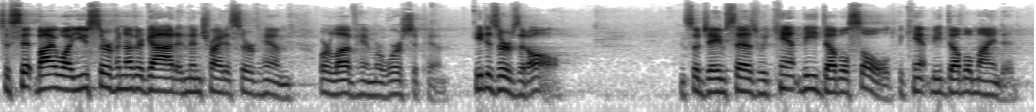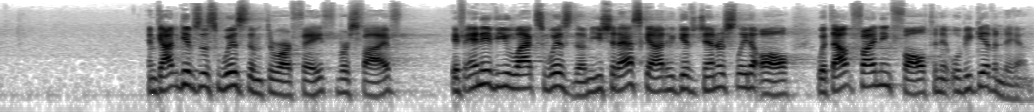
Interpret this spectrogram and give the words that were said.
to sit by while you serve another God and then try to serve him or love him or worship him. He deserves it all. And so James says we can't be double souled, we can't be double minded. And God gives us wisdom through our faith. Verse 5 If any of you lacks wisdom, you should ask God, who gives generously to all without finding fault, and it will be given to him.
